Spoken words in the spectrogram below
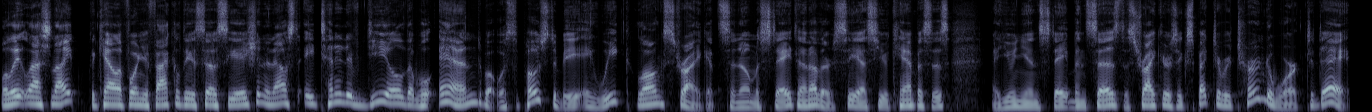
Well, late last night, the California Faculty Association announced a tentative deal that will end what was supposed to be a week long strike at Sonoma State and other CSU campuses. A union statement says the strikers expect to return to work today.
